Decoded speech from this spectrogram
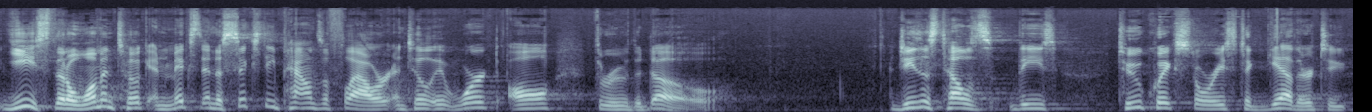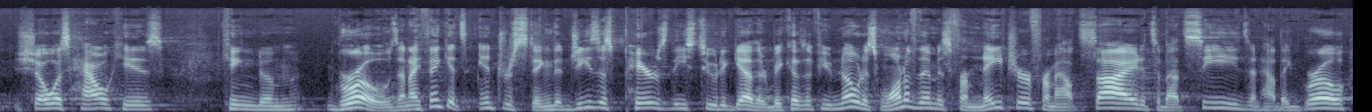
yeast that a woman took and mixed into 60 pounds of flour until it worked all through the dough. Jesus tells these two quick stories together to show us how his kingdom grows. And I think it's interesting that Jesus pairs these two together because if you notice, one of them is from nature, from outside, it's about seeds and how they grow,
